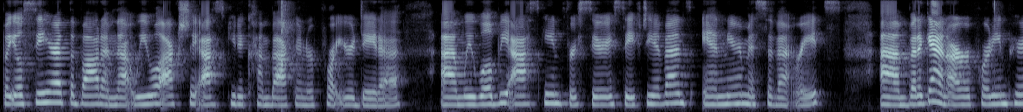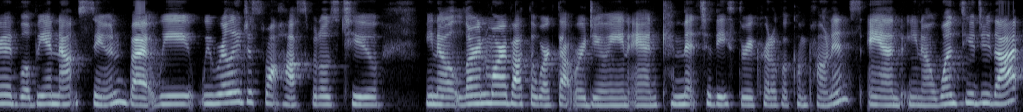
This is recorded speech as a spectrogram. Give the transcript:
But you'll see here at the bottom that we will actually ask you to come back and report your data. Um, we will be asking for serious safety events and near miss event rates. Um, but again, our reporting period will be announced soon, but we, we really just want hospitals to you know, learn more about the work that we're doing and commit to these three critical components. And, you know, once you do that,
